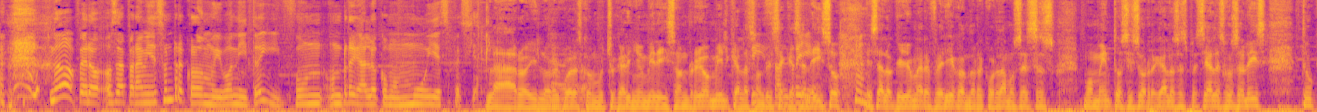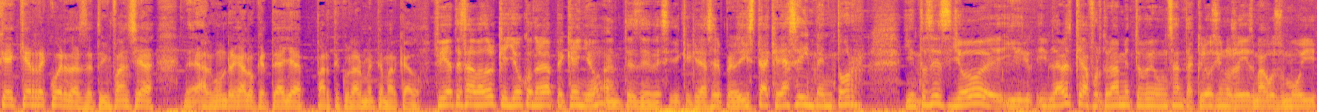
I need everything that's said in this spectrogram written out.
no, pero, o sea, para mí es un recuerdo muy bonito y fue un, un regalo como muy especial. Claro, y lo recuerdas con mucho cariño. Mire, y sonrió Milka, la Sí, sonrisa que se le hizo. Es a lo que yo me refería cuando recordamos esos momentos, esos regalos especiales. José Luis, ¿tú qué, qué recuerdas de tu infancia? de ¿Algún regalo que te haya particularmente marcado? Fíjate, Salvador, que yo cuando era pequeño, antes de decidir que quería ser periodista, quería ser inventor. Y entonces yo, eh, y, y la verdad es que afortunadamente tuve un Santa Claus y unos Reyes Magos muy,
